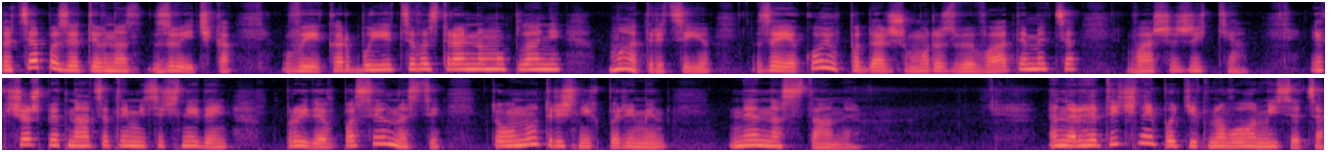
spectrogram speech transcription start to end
то ця позитивна звичка викарбується в астральному плані матрицею, за якою в подальшому розвиватиметься ваше життя. Якщо ж 15-й місячний день пройде в пасивності, то внутрішніх перемін не настане. Енергетичний потік нового місяця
